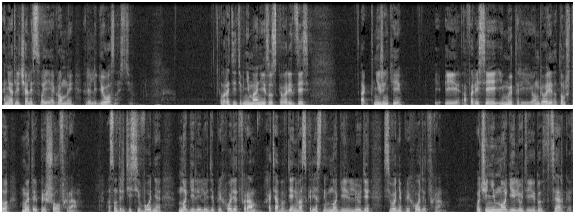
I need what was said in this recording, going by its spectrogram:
они отличались своей огромной религиозностью. Обратите внимание, Иисус говорит здесь о книжнике и о фарисее и мытаре. И он говорит о том, что мытарь пришел в храм – Посмотрите, сегодня многие ли люди приходят в храм, хотя бы в день воскресный, многие ли люди сегодня приходят в храм. Очень немногие люди идут в церковь.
